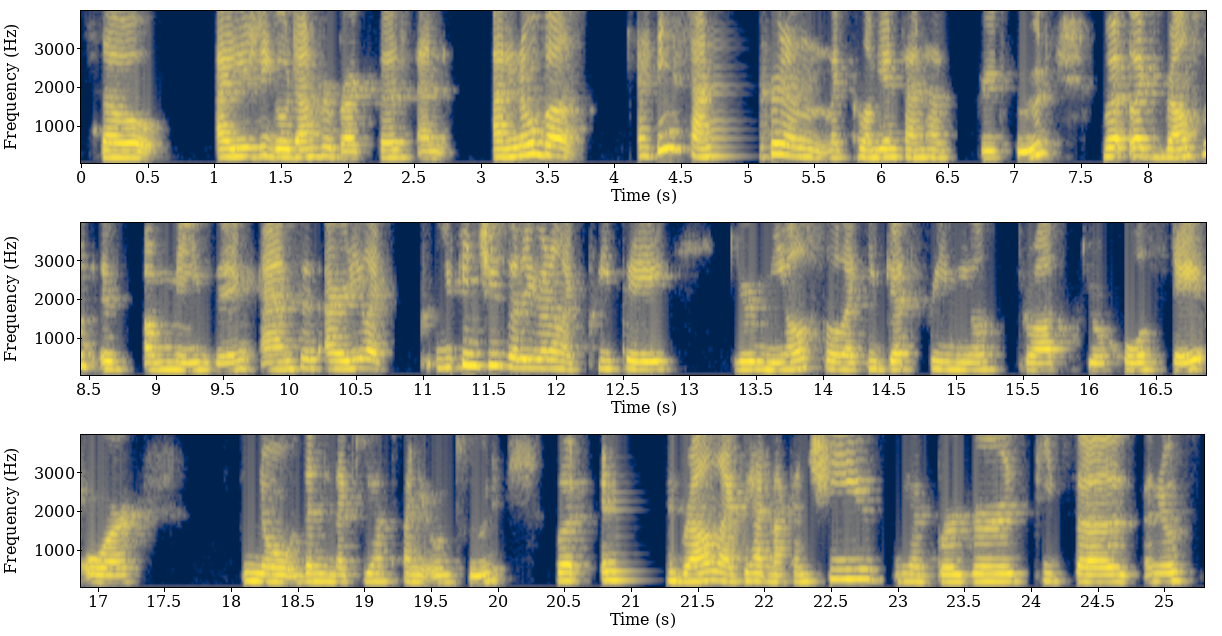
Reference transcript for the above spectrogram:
So I usually go down for breakfast and I don't know about, I think Stanford and like Columbia and Penn have great food, but like Brown's food is amazing. And since I already like, you can choose whether you're gonna like prepay your meals, so like you get free meals throughout your whole stay, or no, then like you have to find your own food. But in Brown, like they had mac and cheese, they had burgers, pizzas, and it was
